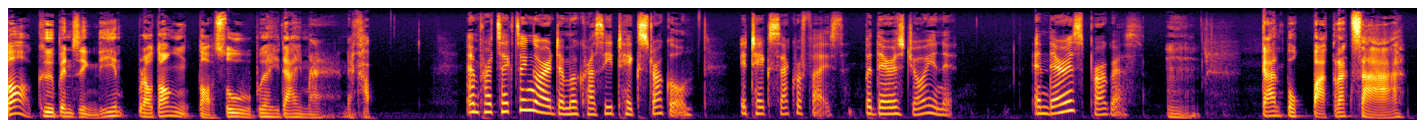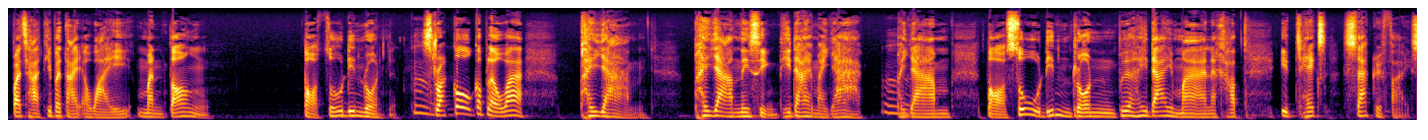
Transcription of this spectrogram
ก็คือเป็นสิ่งที่เราต้องต่อสู้เพื่อให้ได้มานะครับ And protecting our democracy takes struggle. It takes sacrifice, but there is joy in it. And there is progress. การปกปักรักษาประชาธิปไตยเอาไว้ มันต้องต่อสู้ดิ้นรน struggle ก็แปลว่า พยายาม พยายามในสิ่งที่ได้มายาก พยายามต่อสู้ดิ้นรนเพื่อให้ได้มานะครับ it takes sacrifice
